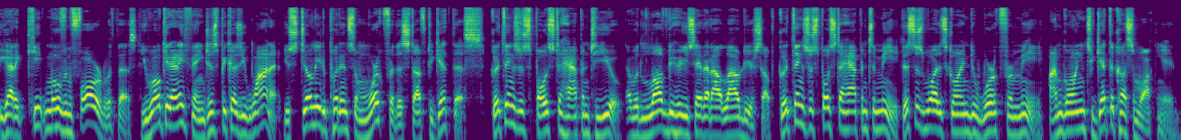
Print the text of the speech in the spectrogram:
You got to keep moving forward with this. You won't get anything just because you want it. You still need to put in some work for this stuff to get this. Good things are supposed to happen to you. I would love to hear you say that out loud to yourself. Good things are supposed to happen to me. This is what is going to work for me. I'm going to get the custom walking aid.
